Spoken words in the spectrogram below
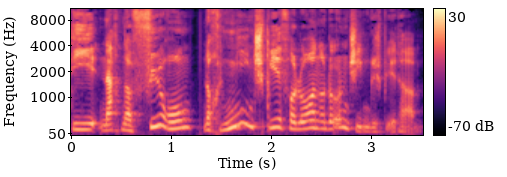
die nach einer Führung noch nie ein Spiel verloren oder unentschieden gespielt haben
